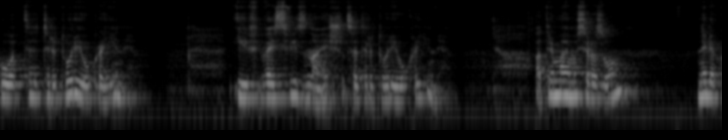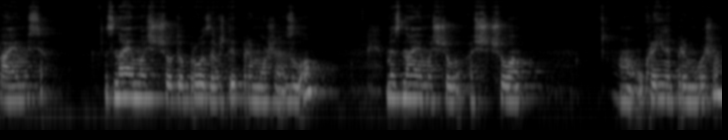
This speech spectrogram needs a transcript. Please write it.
Бо це територія України. І весь світ знає, що це територія України. А тримаємося разом, не лякаємося. Знаємо, що добро завжди переможе зло. Ми знаємо, що, що Україна переможе.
